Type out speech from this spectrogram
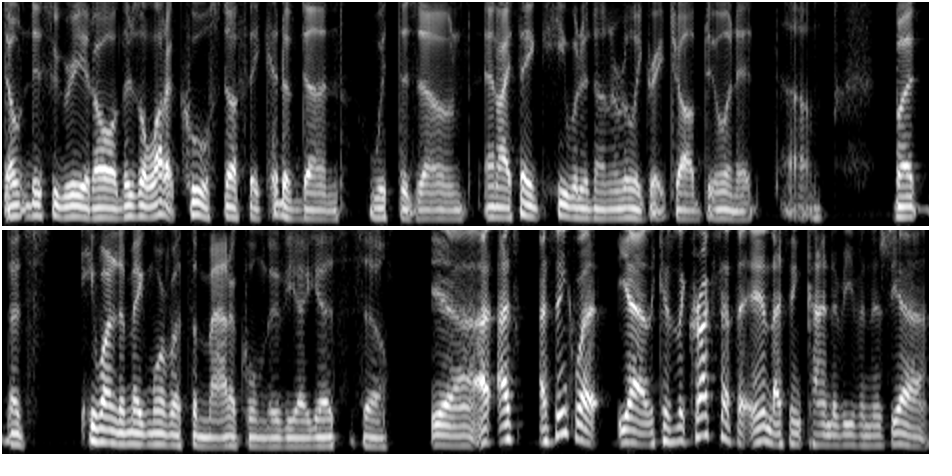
Don't disagree at all. There's a lot of cool stuff they could have done with the zone, and I think he would have done a really great job doing it. Um, but that's he wanted to make more of a thematical movie, I guess. So Yeah, I I I think what yeah because the crux at the end I think kind of even is yeah,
